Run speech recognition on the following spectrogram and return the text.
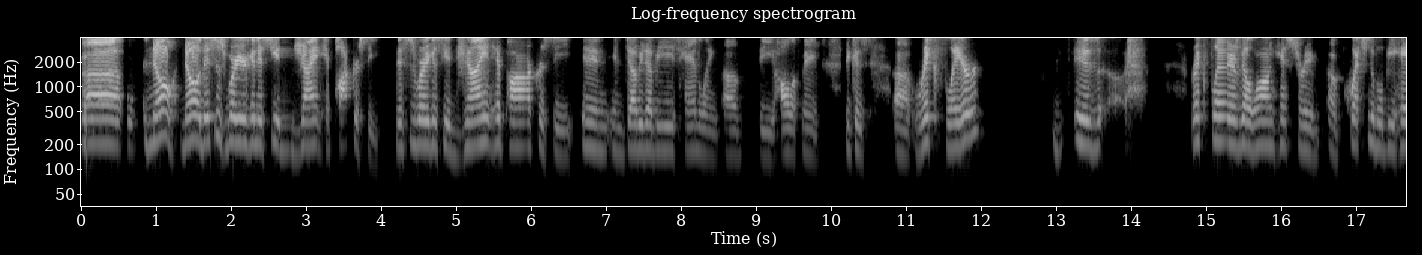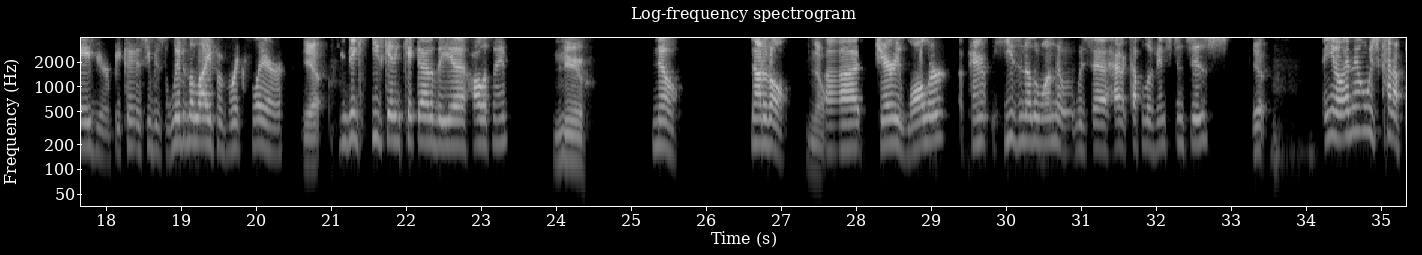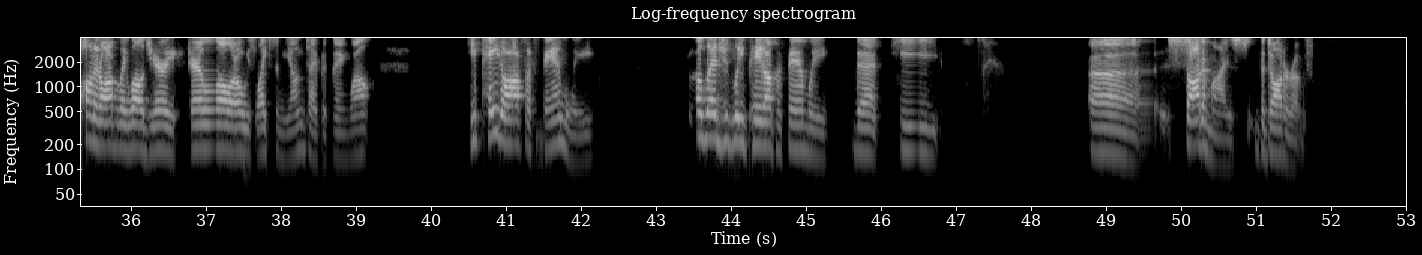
uh no no this is where you're going to see a giant hypocrisy this is where you're going to see a giant hypocrisy in in wwe's handling of the hall of fame because uh Ric flair is uh, Ric Flair's got a long history of, questionable behavior because he was living the life of Ric Flair. Yeah. You think he's getting kicked out of the uh, Hall of Fame? New. No, not at all. No. Uh, Jerry Lawler, apparently, he's another one that was uh, had a couple of instances. Yep. And, you know, and they always kind of pawn it off like, well, Jerry, Jerry Lawler always likes some young type of thing. Well, he paid off a family, allegedly paid off a family that he uh, sodomized the daughter of.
